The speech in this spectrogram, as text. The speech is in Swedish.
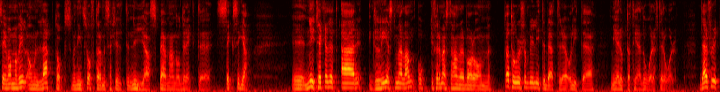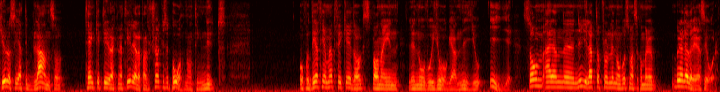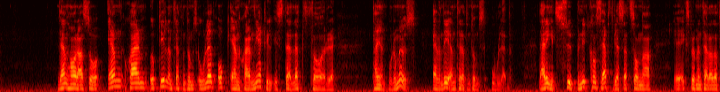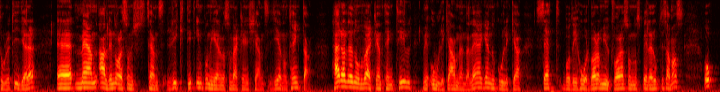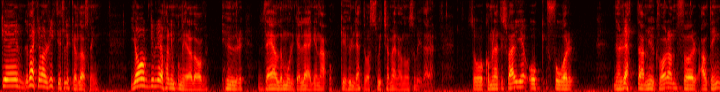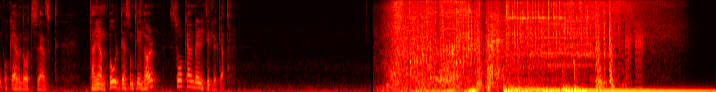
Säg vad man vill om laptops, men inte så ofta de är särskilt nya, spännande och direkt eh, sexiga. Eh, nytänkandet är glest mellan och för det mesta handlar det bara om datorer som blir lite bättre och lite mer uppdaterade år efter år. Därför är det kul att se att ibland så tänker tillverkarna till i alla fall, försöker sig på någonting nytt. Och på det temat fick jag idag spana in Lenovo Yoga 9i som är en eh, ny laptop från Lenovo som alltså kommer börja levereras i år. Den har alltså en skärm upp till, en 13-tums OLED, och en skärm ner till istället för tangentbord och mus. Även det är en 13-tums OLED. Det här är inget supernytt koncept, vi har sett sådana eh, experimentella datorer tidigare. Eh, men aldrig några som känns riktigt imponerande och som verkligen känns genomtänkta. Här hade nog verkligen tänkt till med olika användarlägen och olika sätt, både i hårdvara och mjukvara, som de spelar ihop tillsammans. Och eh, det verkar vara en riktigt lyckad lösning. Jag blev i alla fall imponerad av hur väl de olika lägena och hur lätt det var att switcha mellan dem och så vidare. Så kommer den här till Sverige och får den rätta mjukvaran för allting och även då ett svenskt tangentbord, det som tillhör, så kan det bli riktigt lyckat.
